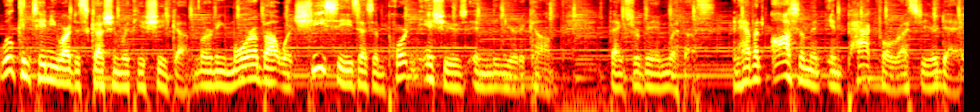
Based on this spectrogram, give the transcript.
we'll continue our discussion with Yashika, learning more about what she sees as important issues in the year to come. Thanks for being with us, and have an awesome and impactful rest of your day.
